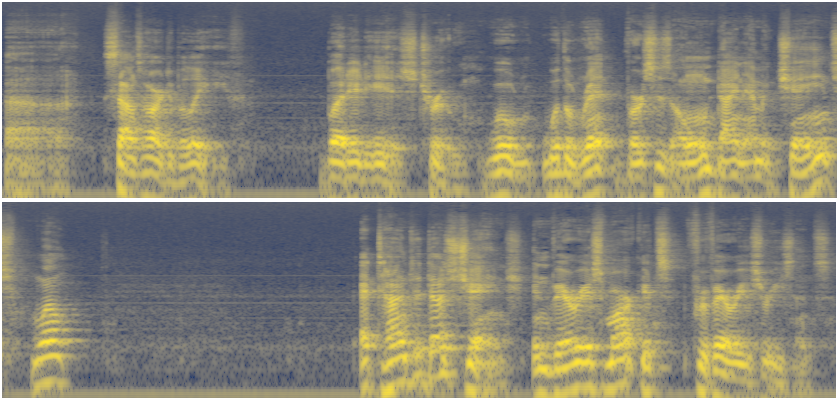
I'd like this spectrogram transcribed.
Uh, sounds hard to believe, but it is true. Will, will the rent versus own dynamic change? Well, at times it does change in various markets for various reasons.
